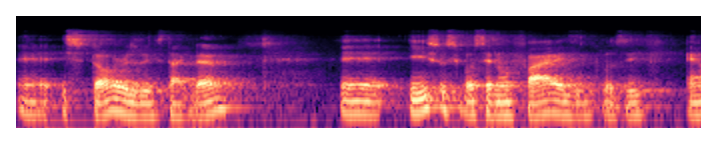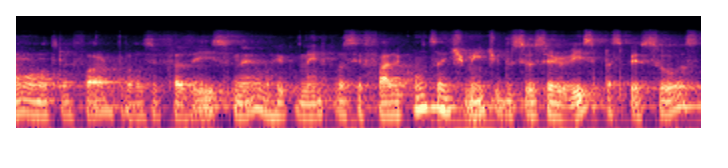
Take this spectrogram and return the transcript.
é, stories do Instagram. É, isso, se você não faz, inclusive, é uma outra forma para você fazer isso, né? Eu recomendo que você fale constantemente do seu serviço para as pessoas,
